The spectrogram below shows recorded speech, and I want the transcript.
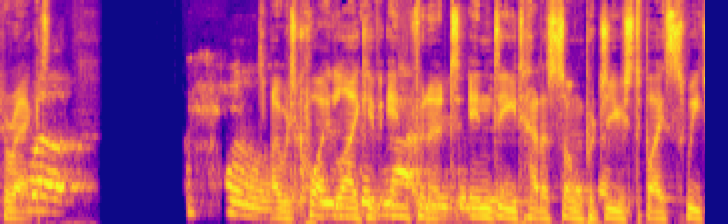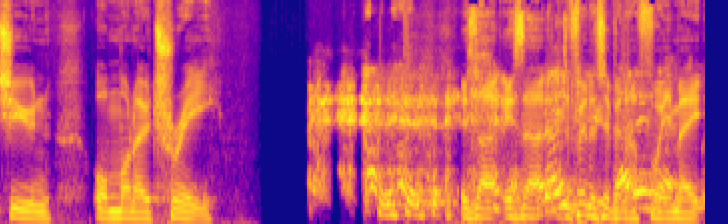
Correct. Well, Hmm. I would quite like if Infinite indeed had a song produced by Sweetune or Monotree. Is that is that Thank definitive enough for you, mate?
